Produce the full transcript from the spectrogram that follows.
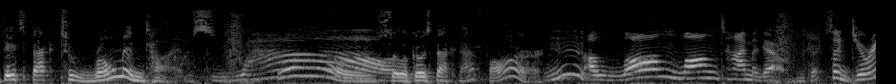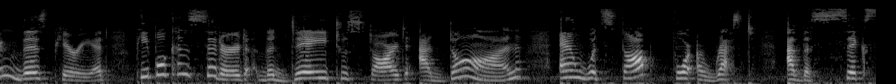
dates back to Roman times. Wow. So it goes back that far. Mm, a long, long time ago. Okay. So during this period, people considered the day to start at dawn and would stop for a rest at the sixth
